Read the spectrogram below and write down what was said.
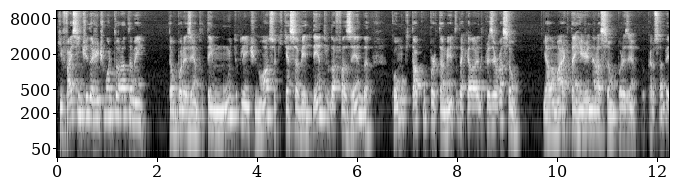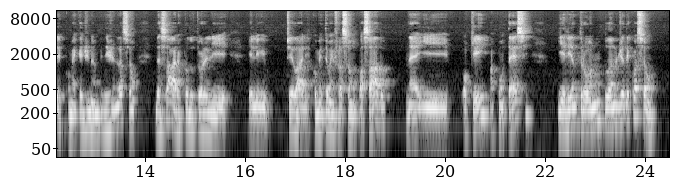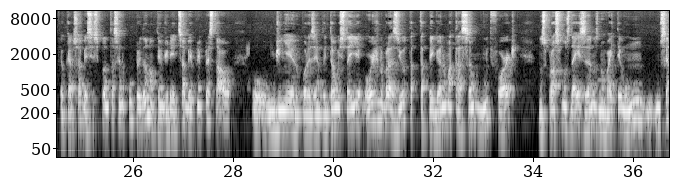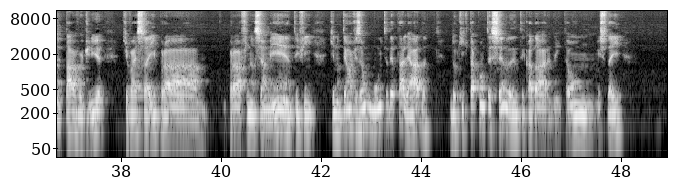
que faz sentido a gente monitorar também. Então, por exemplo, tem muito cliente nosso que quer saber dentro da fazenda como que está o comportamento daquela área de preservação. E ela área que está em regeneração, por exemplo. Eu quero saber como é que é a dinâmica de regeneração dessa área. O produtor, ele, ele sei lá, ele cometeu uma infração no passado, né, e ok, acontece, e ele entrou num plano de adequação. Eu quero saber se esse plano está sendo cumprido ou não. Tenho o direito de saber para emprestar o, um dinheiro, por exemplo. Então, isso daí, hoje no Brasil, está tá pegando uma atração muito forte. Nos próximos 10 anos, não vai ter um, um centavo, eu diria, que vai sair para financiamento, enfim, que não tem uma visão muito detalhada do que está acontecendo dentro de cada área. Né? Então, isso daí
